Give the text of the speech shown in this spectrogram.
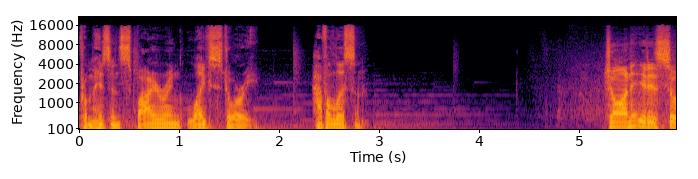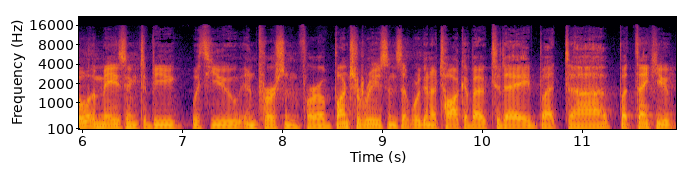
from his inspiring life story. Have a listen. John, it is so amazing to be with you in person for a bunch of reasons that we're going to talk about today. But uh, but thank you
